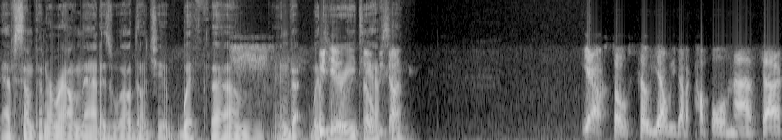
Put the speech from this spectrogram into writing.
have something around that as well, don't you? With um, inv- with we your do. So yeah, so so yeah, we got a couple of Nasdaqs.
